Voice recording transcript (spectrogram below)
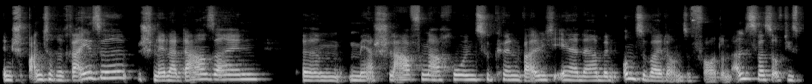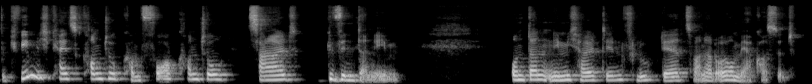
Entspanntere Reise, schneller da sein, ähm, mehr Schlaf nachholen zu können, weil ich eher da bin und so weiter und so fort. Und alles, was auf dieses Bequemlichkeitskonto, Komfortkonto zahlt, gewinnt daneben. Und dann nehme ich halt den Flug, der 200 Euro mehr kostet.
